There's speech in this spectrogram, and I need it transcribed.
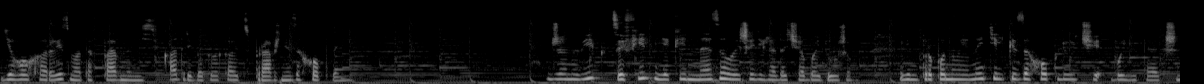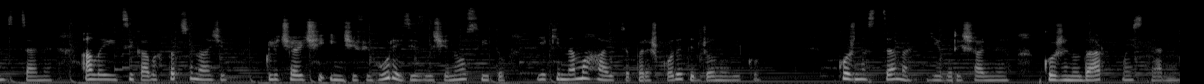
Його харизма та впевненість в кадрі викликають справжнє захоплення. Джон Вік це фільм, який не залишить глядача байдужим. Він пропонує не тільки захоплюючі бої та екшн сцени, але й цікавих персонажів, включаючи інші фігури зі злочинного світу, які намагаються перешкодити Джону Віку. Кожна сцена є вирішальною, кожен удар майстерним.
